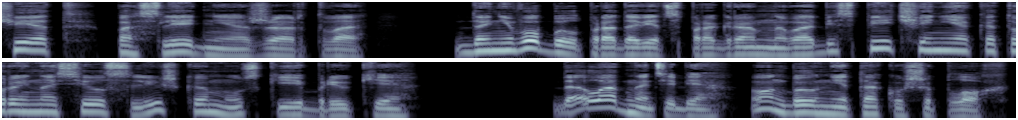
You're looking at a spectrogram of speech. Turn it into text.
Чет — последняя жертва. До него был продавец программного обеспечения, который носил слишком узкие брюки. Да ладно тебе, он был не так уж и плох.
